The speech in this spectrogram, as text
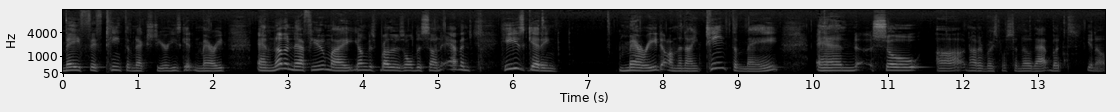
May 15th of next year. He's getting married. And another nephew, my youngest brother's oldest son, Evan, he's getting married on the 19th of May. And so, uh, not everybody's supposed to know that, but you know,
